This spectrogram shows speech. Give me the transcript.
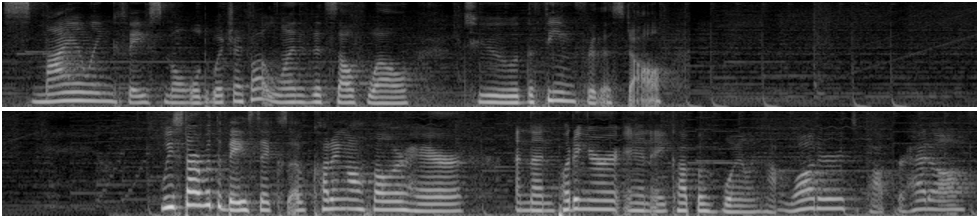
smiling face mold, which I thought lended itself well to the theme for this doll. We start with the basics of cutting off all her hair and then putting her in a cup of boiling hot water to pop her head off.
